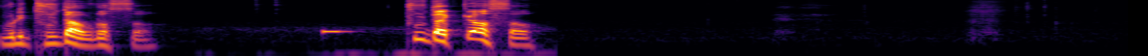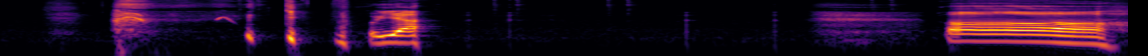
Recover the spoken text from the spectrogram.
우리 둘 다 울었어. 둘 다 꼈어. 이게 뭐야? 아.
